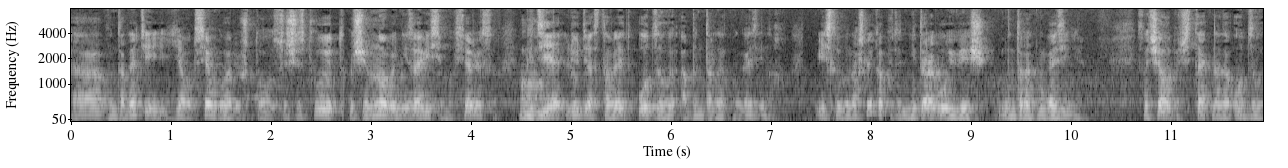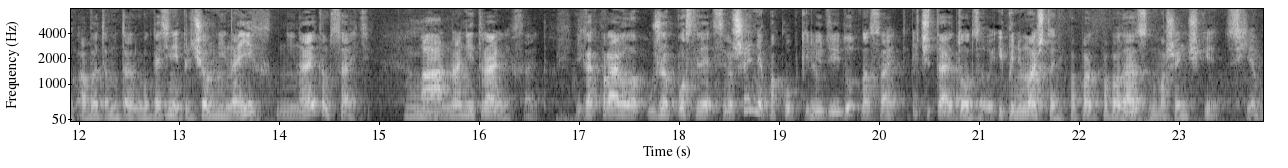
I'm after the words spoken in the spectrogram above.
А в интернете я вот всем говорю, что существует очень много независимых сервисов, угу. где люди оставляют отзывы об интернет-магазинах. Если вы нашли какую-то недорогую вещь в интернет-магазине, сначала почитать надо отзывы об этом интернет-магазине, причем не на их, не на этом сайте, mm. а на нейтральных сайтах. И, как правило, уже после совершения покупки люди идут на сайт и читают отзывы и понимают, что они попадаются на мошеннические схемы.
